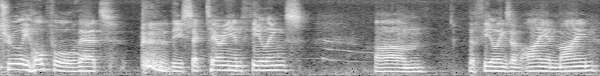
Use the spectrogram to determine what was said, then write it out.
truly hopeful that the sectarian feelings, um, the feelings of I and mine,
